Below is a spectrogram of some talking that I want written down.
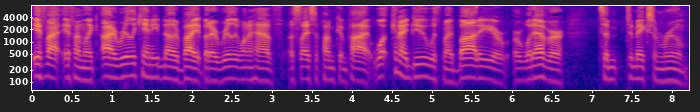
if I if I'm like I really can't eat another bite, but I really want to have a slice of pumpkin pie? What can I do with my body or, or whatever to to make some room?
